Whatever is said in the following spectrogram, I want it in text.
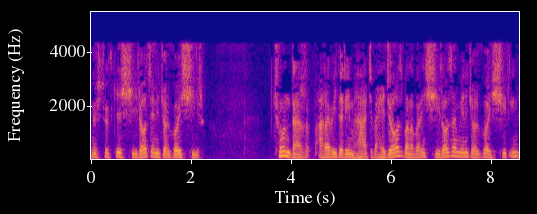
نشد که شیراز یعنی جایگاه شیر. چون در عربی داریم حج و حجاز بنابراین شیراز هم یعنی جایگاه شیر. این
